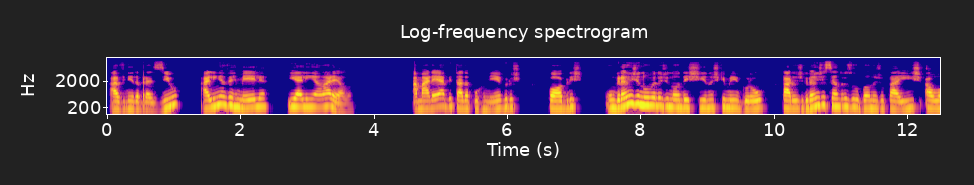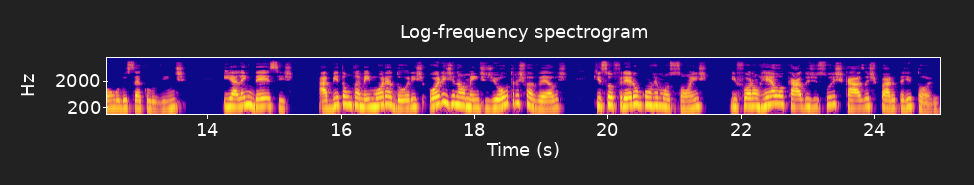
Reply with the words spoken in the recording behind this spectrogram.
a Avenida Brasil, a Linha Vermelha e a Linha Amarela. A Maré é habitada por negros, pobres, um grande número de nordestinos que migrou para os grandes centros urbanos do país ao longo do século XX, e além desses, habitam também moradores originalmente de outras favelas que sofreram com remoções e foram realocados de suas casas para o território.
